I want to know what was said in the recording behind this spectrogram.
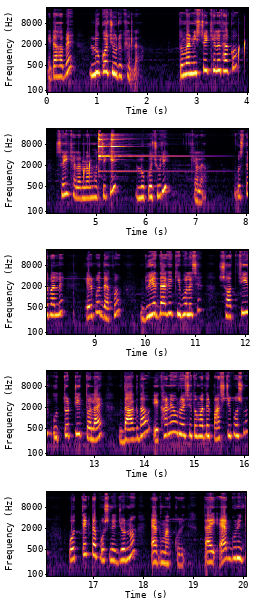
এটা হবে লুকোচুরি খেলা। তোমরা নিশ্চয়ই খেলে থাকো। সেই খেলার নাম হচ্ছে কি? লুকোচুরি খেলা। বুঝতে পারলে? এরপর দেখো, দুইয়ের দাগে কি বলেছে? সঠিক উত্তরটির তলায় দাগ দাও। এখানেও রয়েছে তোমাদের পাঁচটি প্রশ্ন। প্রত্যেকটা প্রশ্নের জন্য এক মার্ক করে। তাই এক গুণিত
